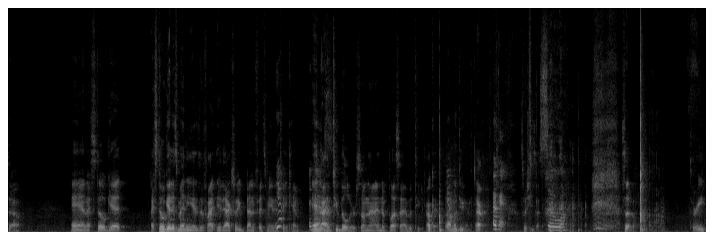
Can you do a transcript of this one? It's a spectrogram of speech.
So, and I still get, I still get as many as if I. It actually benefits me to Yeah, take him, and I have two builders, so now and plus I have a teacher. Okay, so Yeah. I'm gonna do him. All right, Okay, that's what she said. So- so three,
